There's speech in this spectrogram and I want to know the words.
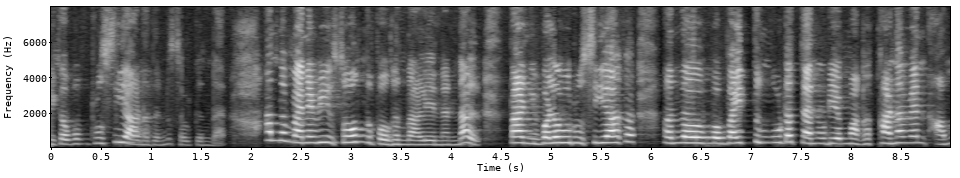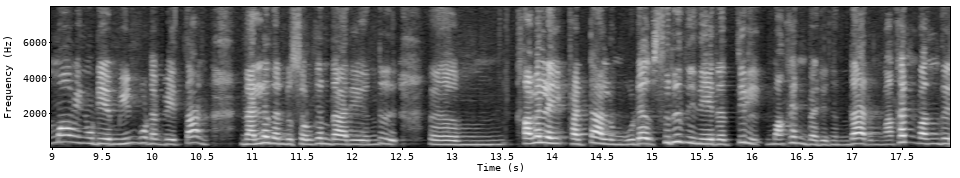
மிகவும் ருசியானது என்று சொல்கின்றார். அந்த மனைவி சோர்ந்து போகின்றாள். ஏனென்றால் தான் இவ்வளவு ருசியாக அந்த வைத்தும் கூட தன்னுடைய மக கணவன் அம்மாவினுடைய மீன் குழம்பை தான் நல்லதென்று சொல்கின்றாரே என்று கவலைப்பட்டாலும் கூட சிறிது நேரத்தில் மகன் வருகின்றார். மகன் வந்து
